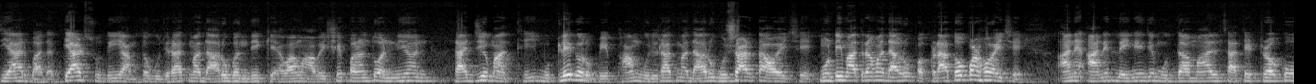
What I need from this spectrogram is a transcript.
ત્યારબાદ, અત્યાર સુધી આમ તો ગુજરાતમાં દારૂબંધી કહેવામાં આવે છે, પરંતુ અન્ય રાજ્યમાંથી બુટલેગરો બેફામ ગુજરાતમાં દારૂ ઘુસાડતા હોય છે. મોટી માત્રામાં દારૂ પકડાતો પણ હોય છે. અને આને લઈને જે મુદ્દામાલ સાથે ટ્રકો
